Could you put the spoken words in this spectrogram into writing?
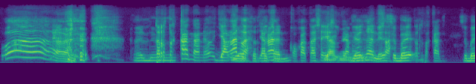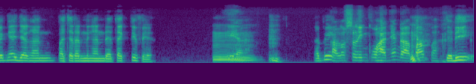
Wah, Aduh. tertekan Anda. Janganlah, Iya, jangan. Kok kata saya sih Jangan. jangan. Jangan ya, sebaik- tertekan. Sebaiknya jangan pacaran dengan detektif ya. Hmm. Iya. Tapi Kalau selingkuhannya nggak apa-apa. jadi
